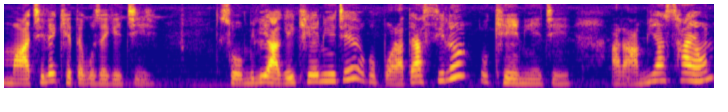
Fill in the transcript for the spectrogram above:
মা ছেলে খেতে বসে গেছি। সৌমিলি আগেই খেয়ে নিয়েছে, ওকে পড়াতে আসছিল, ও খেয়ে নিয়েছে। আর আমি আর সায়ন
